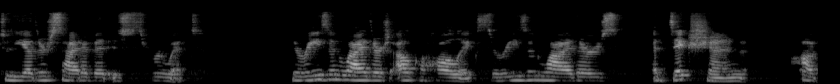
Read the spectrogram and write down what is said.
to the other side of it is through it. The reason why there's alcoholics, the reason why there's addiction of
